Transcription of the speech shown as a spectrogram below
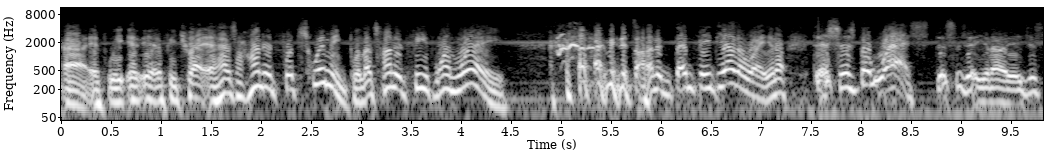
Uh, if we if, we try, it has a hundred foot swimming pool. That's hundred feet one way. I mean, it's 110 feet the other way. You know, this is the West. This is, you know, you just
